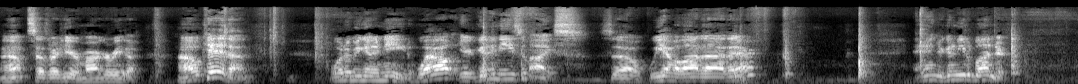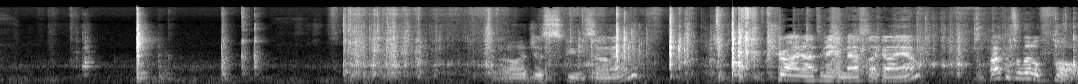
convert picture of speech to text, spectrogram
No, it says right here, margarita. Okay then. What are we gonna need? Well, you're gonna need some ice. So we have a lot of that there. And you're gonna need a blender. So I'll just scoop some in. Try not to make a mess like I am. The bucket's a little full.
